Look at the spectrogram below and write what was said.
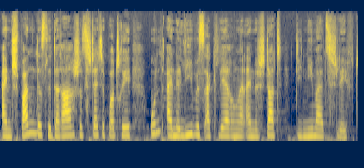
Ein spannendes literarisches Städteporträt und eine Liebeserklärung an eine Stadt, die niemals schläft.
